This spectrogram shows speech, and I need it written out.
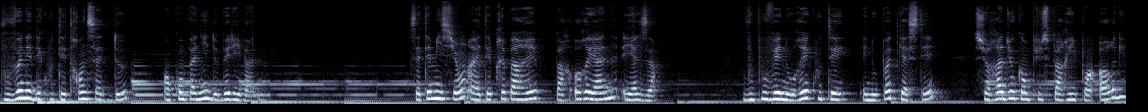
Vous venez d'écouter 37.2, en compagnie de Bélivan. Cette émission a été préparée par Auréane et Elsa. Vous pouvez nous réécouter et nous podcaster sur radiocampusparis.org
